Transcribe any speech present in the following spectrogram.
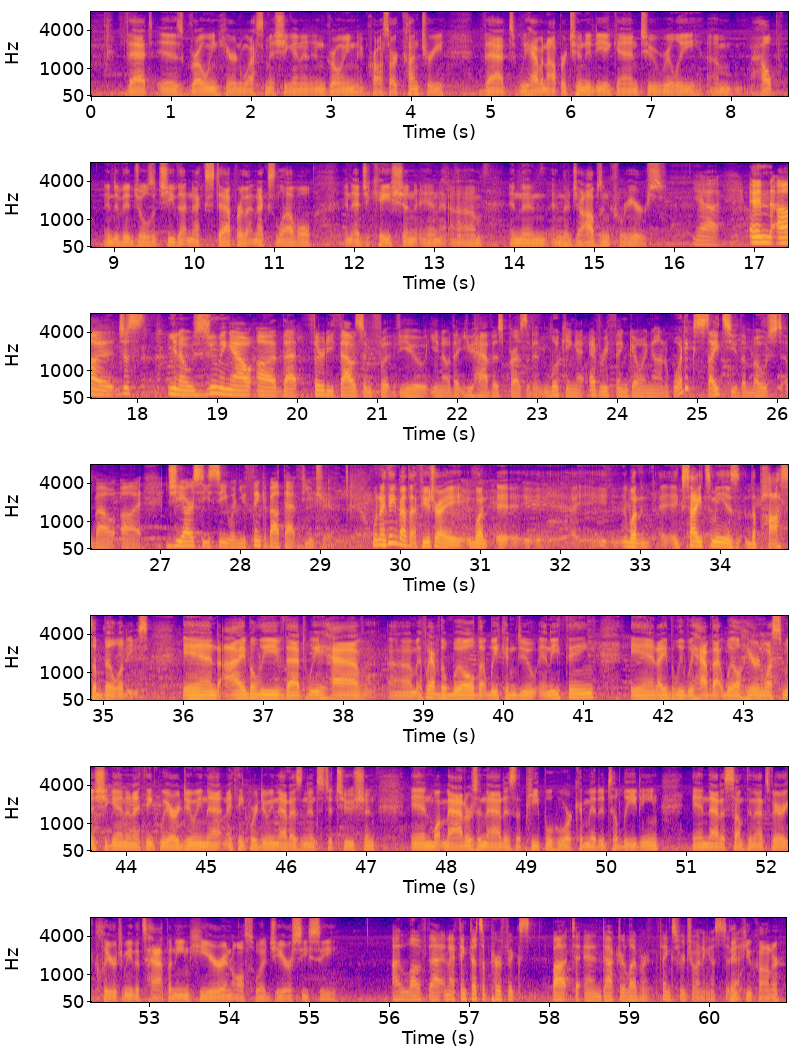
that is growing here in West Michigan and, growing across our country, that we have an opportunity again to really um, help individuals achieve that next step or that next level in education and um, and then in their jobs and careers. Yeah, and uh, just you know, zooming out uh, that thirty thousand foot view, you know, that you have as president, looking at everything going on. What excites you the most about uh, GRCC when you think about that future? When I think about that future, I what what excites me is the possibilities, and I believe that we have, um, if we have the will, that we can do anything, and I believe we have that will here in West Michigan, and I think we are doing that, and I think we're doing that as an institution. And what matters in that is the people who are committed to leading, and that is something that's very clear to me that's happening here and also at GRCC. I love that, and I think that's a perfect spot to end. Dr. Lepper, thanks for joining us today. Thank you, Connor.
